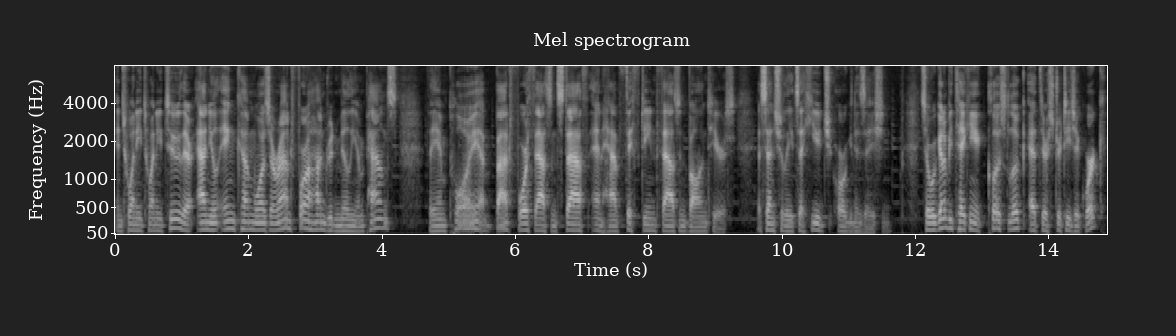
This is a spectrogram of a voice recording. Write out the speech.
In 2022, their annual income was around 400 million pounds. They employ about 4,000 staff and have 15,000 volunteers. Essentially, it's a huge organization. So, we're going to be taking a close look at their strategic work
